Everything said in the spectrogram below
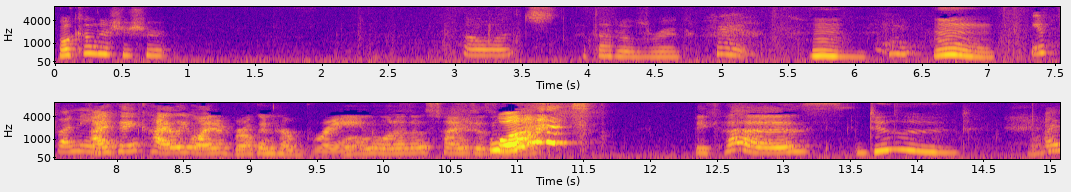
What color is your shirt? Oh, it's. I thought it was red. Hmm. Hmm. Hmm. You're funny. I think Kylie might have broken her brain one of those times as What? well. Because. Dude. Why?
